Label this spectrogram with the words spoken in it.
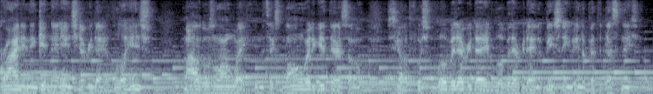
grinding, and getting that inch every day. A little inch, mile goes a long way, and it takes a long way to get there. So, just got to push a little bit every day, a little bit every day, and eventually you end up at the destination.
